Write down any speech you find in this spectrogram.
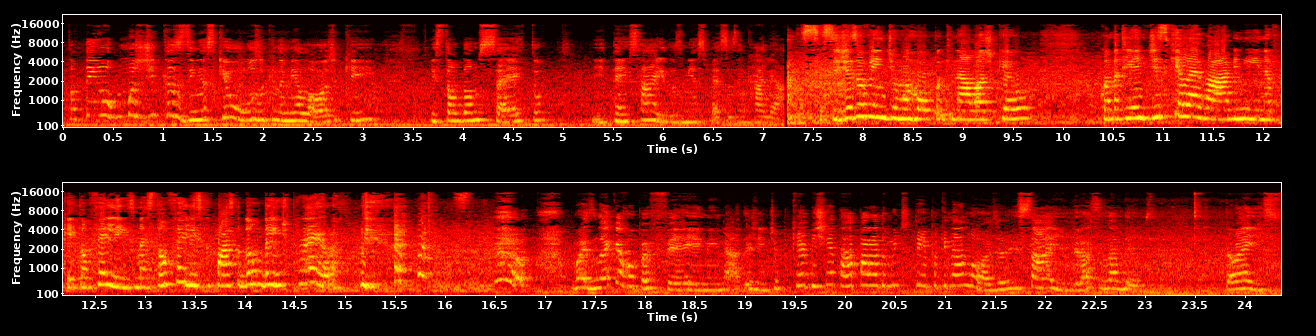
Então tem algumas dicasinhas que eu uso aqui na minha loja que estão dando certo e tem saído as minhas peças encalhadas. Esses dias eu vendi uma roupa aqui na loja que eu quando a cliente disse que ia levar a menina, eu fiquei tão feliz, mas tão feliz que quase dou um brinde pra ela. Mas não é que a roupa é feia nem nada, gente. É porque a bichinha tava parada muito tempo aqui na loja e saiu, graças a Deus. Então é isso.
